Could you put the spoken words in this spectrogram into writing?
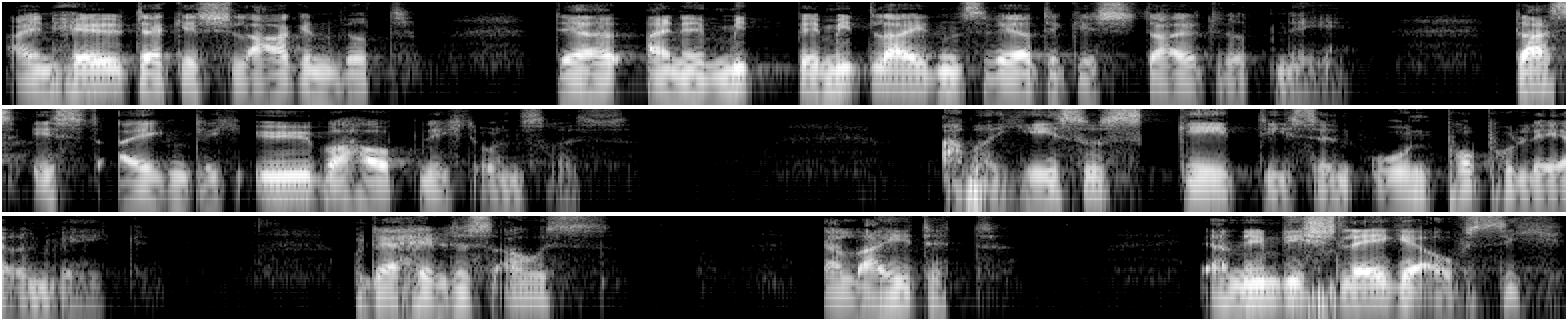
Ein Held, der geschlagen wird der eine bemitleidenswerte Gestalt wird. Nee, das ist eigentlich überhaupt nicht unseres. Aber Jesus geht diesen unpopulären Weg und er hält es aus. Er leidet. Er nimmt die Schläge auf sich.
